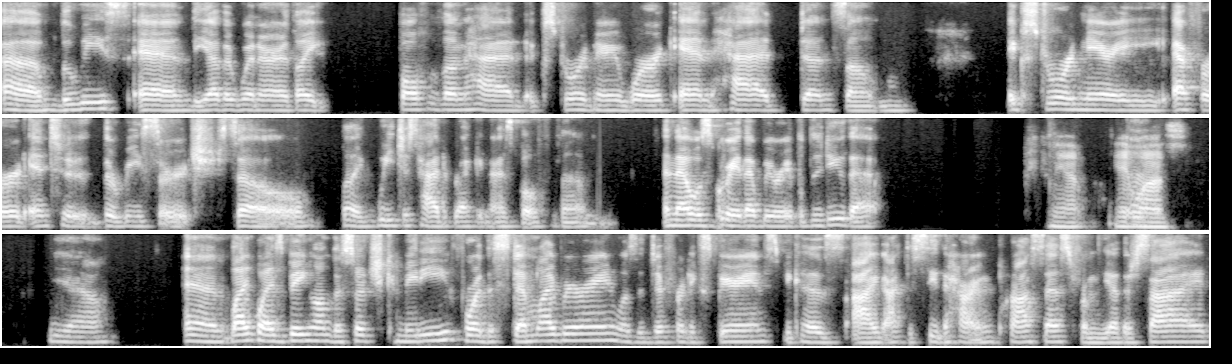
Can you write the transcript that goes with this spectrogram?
um, Luis and the other winner, like both of them had extraordinary work and had done some extraordinary effort into the research. So like we just had to recognize both of them. And that was great that we were able to do that. Yeah, it Uh, was. Yeah. And likewise, being on the search committee for the STEM librarian was a different experience because I got to see the hiring process from the other side.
